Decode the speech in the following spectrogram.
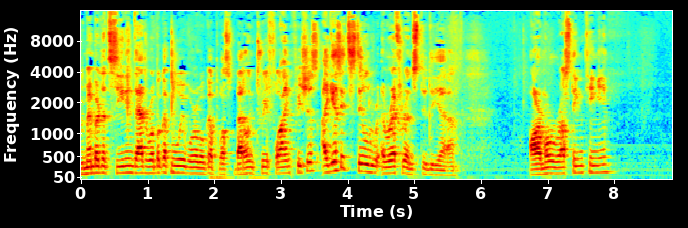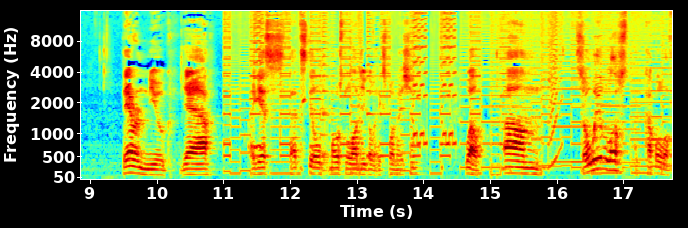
Remember that scene in that Robocop movie where Robocop was battling three flying fishes? I guess it's still a reference to the uh, armor rusting thingy. They are a nuke. Yeah, I guess that's still the most logical explanation. Well, um, so we've lost a couple of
